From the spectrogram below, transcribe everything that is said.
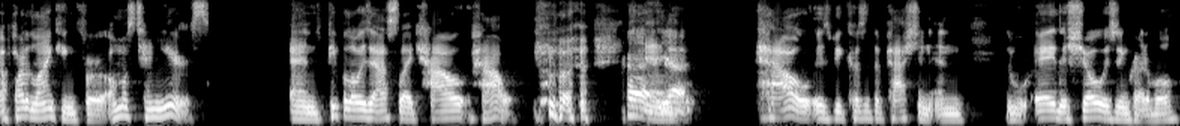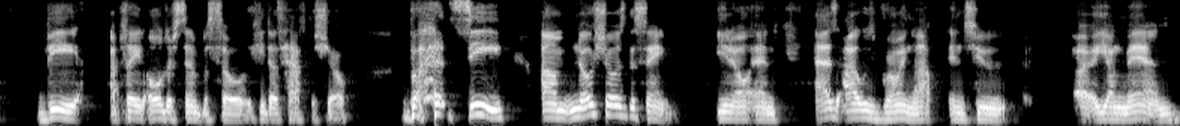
a part of Lion King for almost 10 years. And people always ask like, how, how? and yeah. How is because of the passion and A, the show is incredible. B, I played older Simba, so he does half the show. But C, um, no show is the same, you know, and as I was growing up into a young man.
